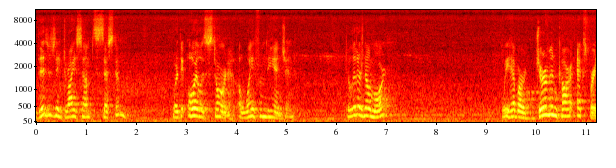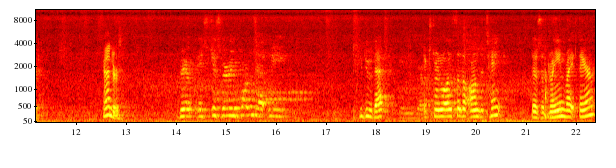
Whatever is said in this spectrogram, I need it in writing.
This is a dry sump system where the oil is stored away from the engine. To let us know more, we have our German car expert, Anders. It's just very important that we, you do that external oil filter on the tank. There's a drain right there.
